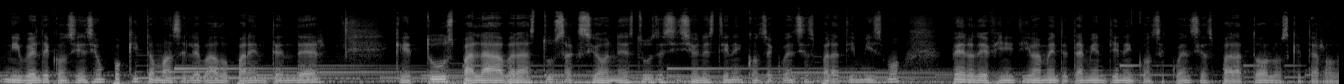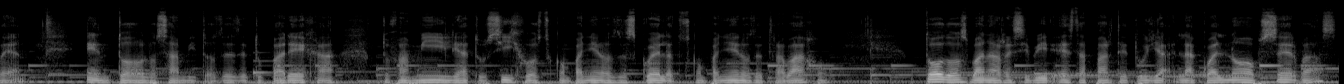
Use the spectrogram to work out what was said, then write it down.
nivel de conciencia un poquito más elevado para entender que tus palabras, tus acciones, tus decisiones tienen consecuencias para ti mismo, pero definitivamente también tienen consecuencias para todos los que te rodean en todos los ámbitos, desde tu pareja, tu familia, tus hijos, tus compañeros de escuela, tus compañeros de trabajo. Todos van a recibir esta parte tuya, la cual no observas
